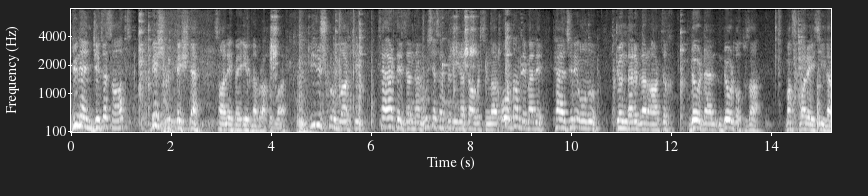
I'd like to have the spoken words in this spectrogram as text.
dünən gecə saat 5.45-də Salih bəy evinə buraxıblar. Bir iş qurublar ki, səhər tezdən Rusiya səfirliyinə çağırsınlar. Oradan deməli, təcili onu göndəriblər artıq 4.30-a Moskva reysi ilə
